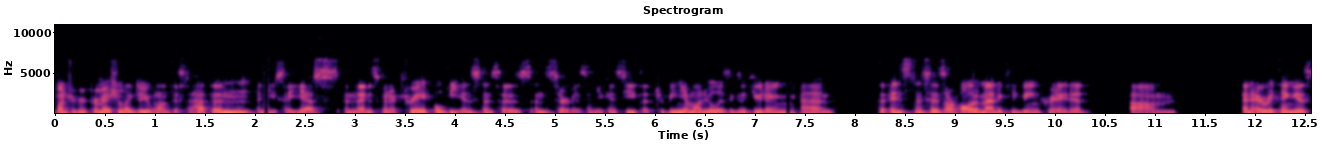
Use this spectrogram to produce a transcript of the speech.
bunch of information like, do you want this to happen? And you say yes, and then it's going to create all the instances in the service. And you can see the Turbinia module is executing and the instances are automatically being created. Um, and everything is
